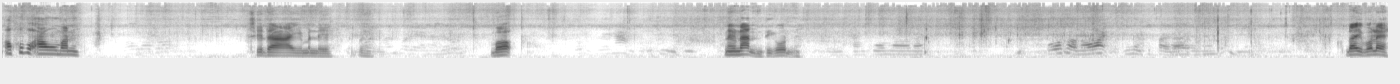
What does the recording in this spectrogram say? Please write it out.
เอาเขาบ่เอามัน เสียดายมันเด้บ่ แนวนั้นติอ้นโอ้สาวน้อยนี่หนูจะได้ได้บ่แหละ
